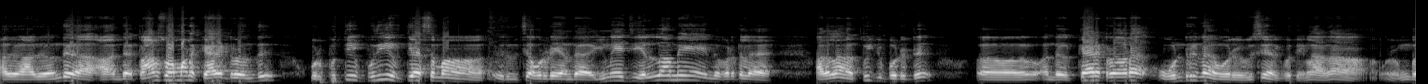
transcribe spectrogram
அது அது வந்து அந்த டிரான்ஸ்ஃபார்மான கேரக்டர் வந்து ஒரு புதிய புதிய வித்தியாசமாக இருந்துச்சு. அவருடைய அந்த இமேஜ் எல்லாமே இந்த படத்தில் அதெல்லாம் தூக்கி போட்டுட்டு அந்த கேரக்டரோட ஒன்றின ஒரு விஷயம் இருக்குது பார்த்தீங்களா அதான் ரொம்ப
